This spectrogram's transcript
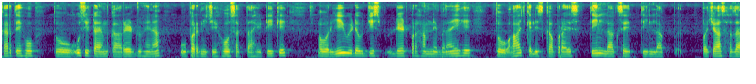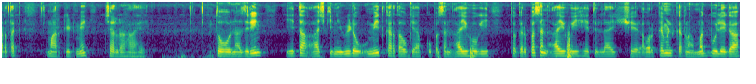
करते हो तो उसी टाइम का रेट जो है ना, ऊपर नीचे हो सकता है, ठीक है? और ये वीडियो जिस डेट पर हमने बनाई है तो आजकल इसका प्राइस तीन लाख से तीन लाख पचास हज़ार तक मार्केट में चल रहा है। तो नाजरीन, ये था आज की नई वीडियो। उम्मीद करता हूँ कि आपको पसंद आई होगी। तो अगर पसंद आई हुई है तो लाइक शेयर और कमेंट करना मत भूलेगा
